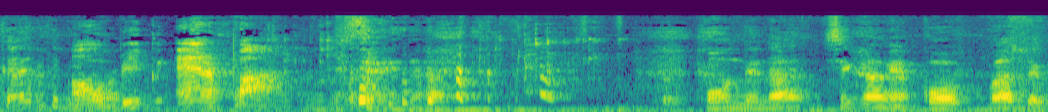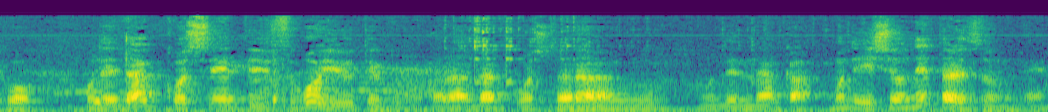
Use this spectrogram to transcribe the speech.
回やってみあよう。ビッグエレファンほんでな違うやん。こうバってこうほんで抱っこしてってすごい言うてくるから抱っこしたらほんでなんかほんで一緒に寝たりするのね。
